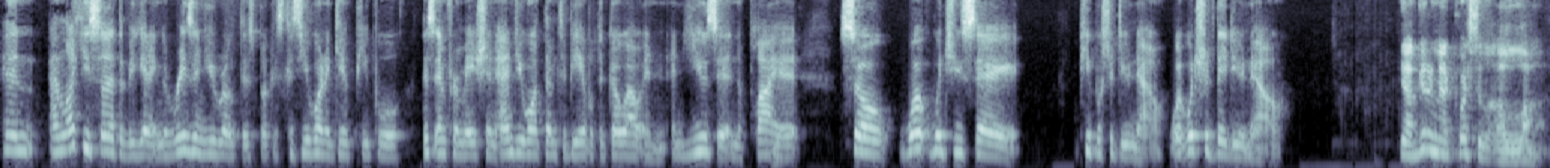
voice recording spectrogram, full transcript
And and like you said at the beginning, the reason you wrote this book is because you want to give people this information and you want them to be able to go out and, and use it and apply yeah. it. So what would you say people should do now? What what should they do now? Yeah, I'm getting that question a lot.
